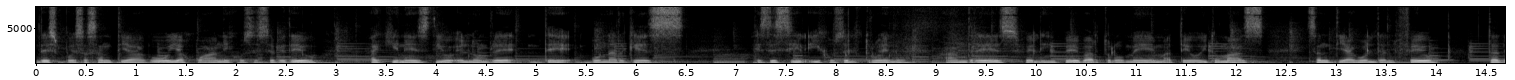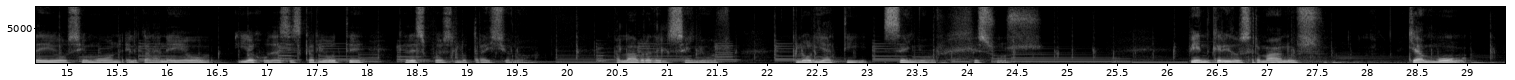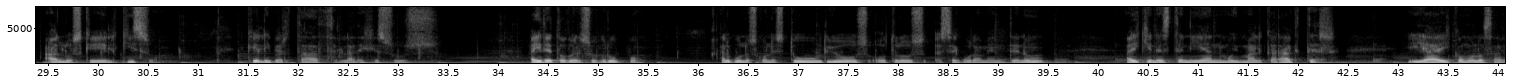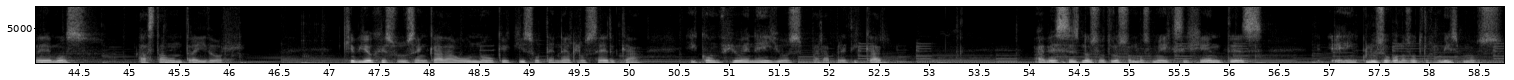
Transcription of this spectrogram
después a Santiago y a Juan, hijos de Zebedeo, a quienes dio el nombre de Bonargués, es decir, hijos del trueno, a Andrés, Felipe, Bartolomé, Mateo y Tomás, Santiago el del Feo, Tadeo, Simón el cananeo y a Judas Iscariote, que después lo traicionó. Palabra del Señor. Gloria a ti, Señor Jesús. Bien, queridos hermanos, llamó a los que Él quiso. Qué libertad la de Jesús. Hay de todo en su grupo, algunos con estudios, otros seguramente no. Hay quienes tenían muy mal carácter y hay, como lo sabemos, hasta un traidor. ¿Qué vio Jesús en cada uno que quiso tenerlo cerca y confió en ellos para predicar? A veces nosotros somos muy exigentes, e incluso con nosotros mismos,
